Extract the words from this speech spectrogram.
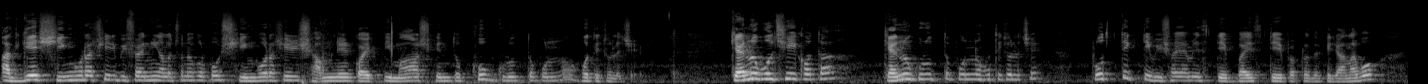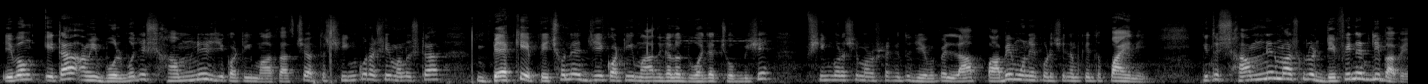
আজকে সিংহ রাশির বিষয় নিয়ে আলোচনা করব। সিংহ রাশির সামনের কয়েকটি মাস কিন্তু খুব গুরুত্বপূর্ণ হতে চলেছে। কেন বলছি এই কথা? কেন গুরুত্বপূর্ণ হতে চলেছে? প্রত্যেকটি বিষয়ে আমি স্টেপ বাই স্টেপ আপনাদেরকে জানাব এবং এটা আমি বলব যে সামনের যে কটি মাস আসছে, অর্থাৎ সিংহ রাশির মানুষটা ব্যাকে পেছনের যে কটি মাস গেল দু হাজার চব্বিশে সিংহ রাশির মানুষরা কিন্তু যেভাবে লাভ পাবে মনে করেছিলাম কিন্তু পায়নি। কিন্তু সামনের মাসগুলো ডেফিনেটলি পাবে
